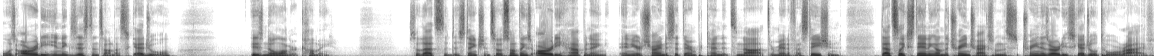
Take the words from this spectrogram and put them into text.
was already in existence on a schedule is no longer coming. So that's the distinction. So if something's already happening and you're trying to sit there and pretend it's not through manifestation, that's like standing on the train tracks when this train is already scheduled to arrive.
